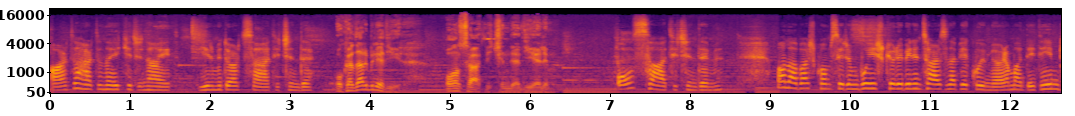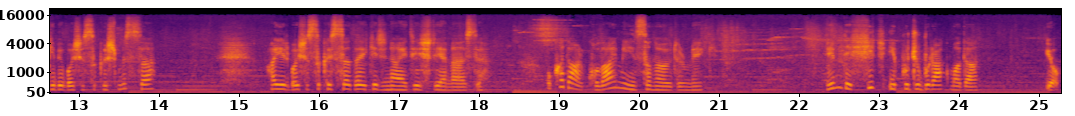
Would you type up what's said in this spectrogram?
Ardı ardına iki cinayet. 24 saat içinde. O kadar bile değil. 10 saat içinde diyelim. 10 saat içinde mi? Valla başkomiserim bu iş körebenin tarzına pek uymuyor ama dediğim gibi başı sıkışmışsa... Hayır başı sıkışsa da iki cinayeti işleyemezdi. O kadar kolay mı insanı öldürmek? Hem de hiç ipucu bırakmadan. Yok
